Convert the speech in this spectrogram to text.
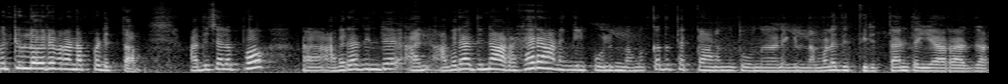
മറ്റുള്ളവരെ വ്രണപ്പെടുത്താം. അത് ചിലപ്പോൾ അവരതിന്റെ അവരതിന് അർഹരാണെങ്കിൽ പോലും നമുക്കത് തെറ്റാണെന്ന് തോന്നുകയാണെങ്കിൽ നമ്മളത് തിരുത്താൻ തയ്യാറാകുക.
